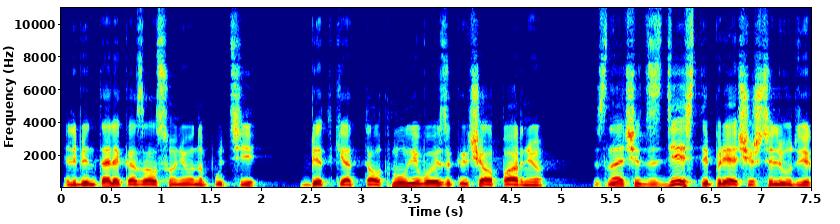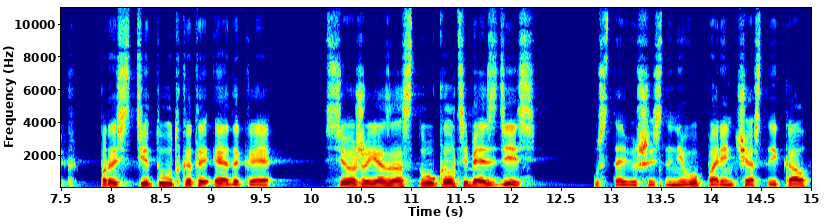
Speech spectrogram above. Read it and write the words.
Элементаль оказался у него на пути. Бетки оттолкнул его и закричал парню. «Значит, здесь ты прячешься, Людвиг? Проститутка ты эдакая! Все же я застукал тебя здесь!» Уставившись на него, парень часто икал,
